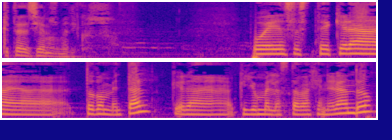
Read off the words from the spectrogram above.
¿Qué te decían los médicos? Pues este que era eh, todo mental, que era que yo me la estaba generando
